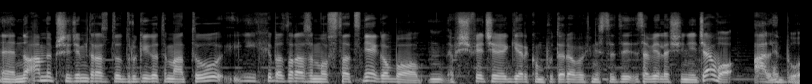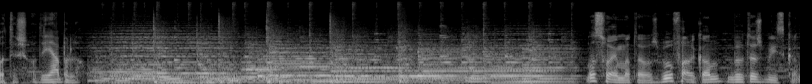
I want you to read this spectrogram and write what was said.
E, No a my przejdziemy teraz do drugiego tematu i chyba zarazem ostatniego, bo mm, w świecie gier komputerowych niestety za wiele się nie działo, ale było też o Diablo. No słuchaj Mateusz, był Falcon, był też BlizzCon.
